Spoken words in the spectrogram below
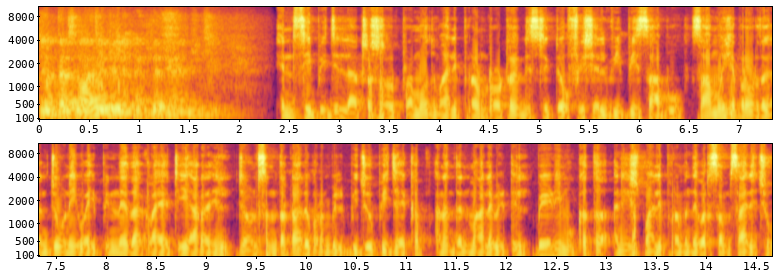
നികത്താൻ സാധിച്ചിട്ടില്ല എൻ സി പി ജില്ലാ treasurer Pramod Malippuram rotary district official V P Sabu സാമൂഹ്യ പ്രവർത്തകൻ ജോണി വൈപ്പിൻ നേതാക്കളായ T R Anil Johnson Thattaruparambil Biju P Jacob Ananthan Malaveettil Berny Mukkath Aneesh Malippuram എന്നിവർ സംസാരിച്ചു.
